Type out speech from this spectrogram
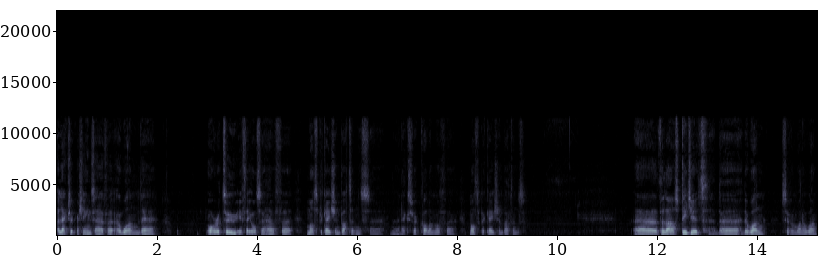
Electric machines have a, a 1 there, or a 2 if they also have uh, multiplication buttons, uh, an extra column of uh, multiplication buttons. Uh, the last digit, the, the 1, 7101,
